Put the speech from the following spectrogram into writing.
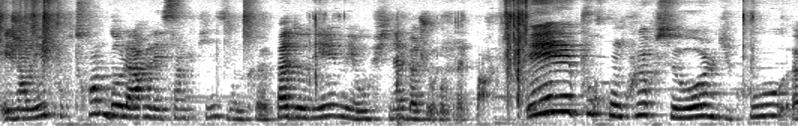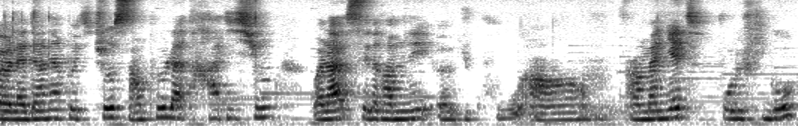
et j'en ai eu pour 30 dollars les 5 pins. Donc pas donné, mais au final, bah, je le regrette pas. Et pour conclure ce haul, du coup, la dernière petite chose, c'est un peu la tradition voilà, c'est de ramener euh, du coup un, un, magnète pour le frigo.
